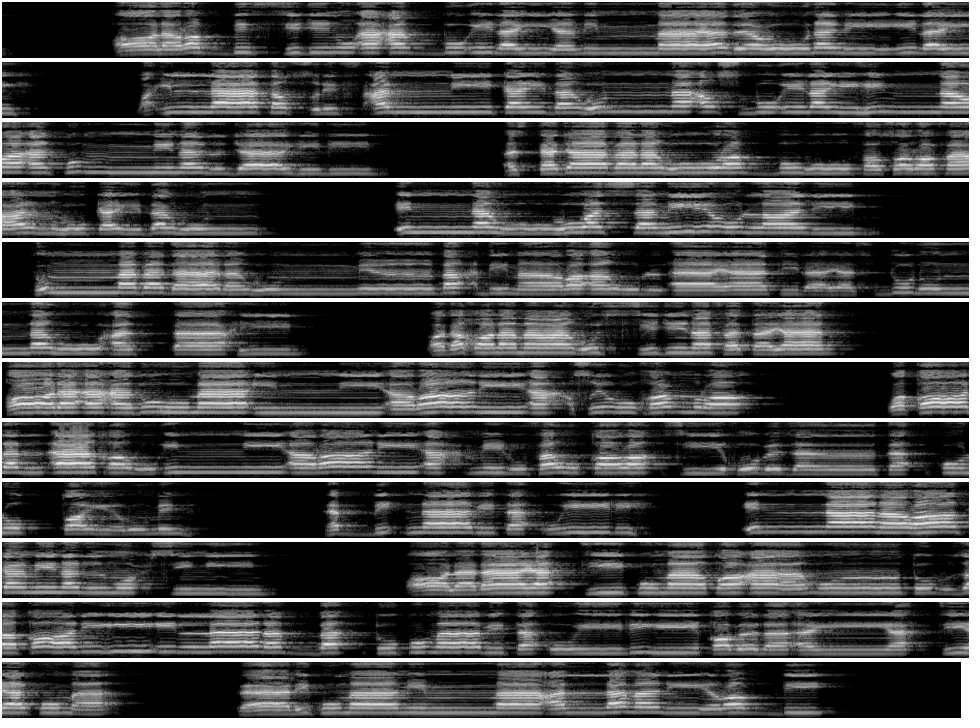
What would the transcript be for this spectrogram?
قال رب السجن أحب إلي مما يدعونني إليه وإلا تصرف عني كيدهن أصب إليهن وأكن من الجاهلين. فاستجاب له ربه فصرف عنه كيدهن. إنه هو السميع العليم. ثم بدا لهم من بعد ما رأوا الآيات ليسجننه حتى حين. ودخل معه السجن فتيان. قال أحدهما إني أراني أعصر خمرا. وقال الآخر إني أراني أحمل فوق رأسي خبزا تأكل الطير منه. نبئنا بتأويله. إنا نراك من المحسنين قال لا يأتي يأتيكما طعام ترزقانه إلا نبأتكما بتأويله قبل أن يأتيكما ذلكما مما علمني ربي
